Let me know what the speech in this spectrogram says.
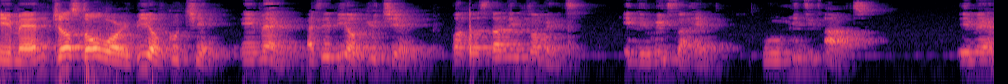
Amen. Just don't worry. Be of good cheer. Amen. I say be of good cheer. Understanding comments in the weeks ahead. We'll meet it out. Amen.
